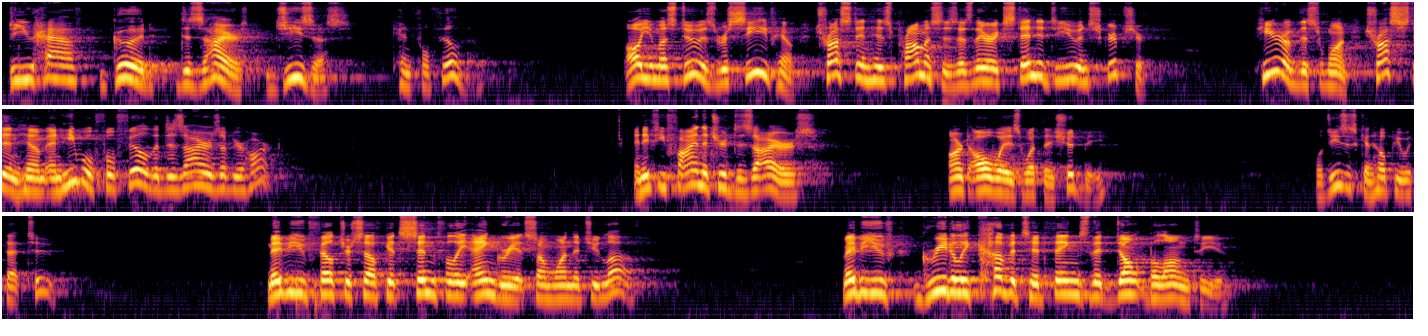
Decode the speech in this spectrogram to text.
Do you have good desires? Jesus can fulfill them. All you must do is receive Him, trust in His promises as they are extended to you in Scripture. Hear of this one, trust in Him, and He will fulfill the desires of your heart. And if you find that your desires aren't always what they should be, well, Jesus can help you with that too. Maybe you've felt yourself get sinfully angry at someone that you love. Maybe you've greedily coveted things that don't belong to you.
